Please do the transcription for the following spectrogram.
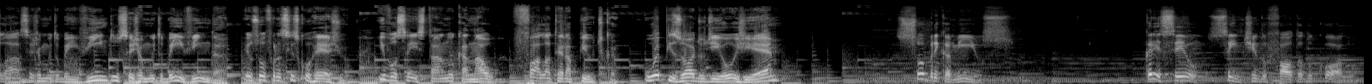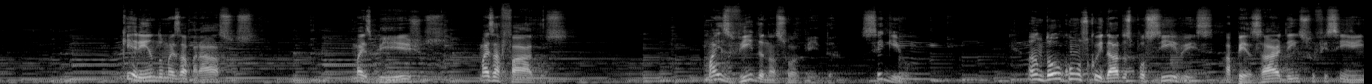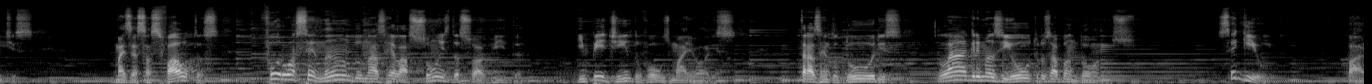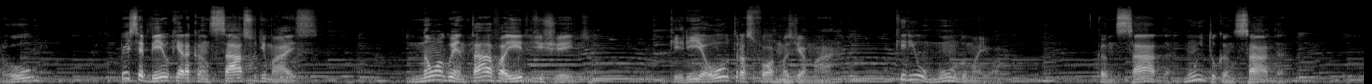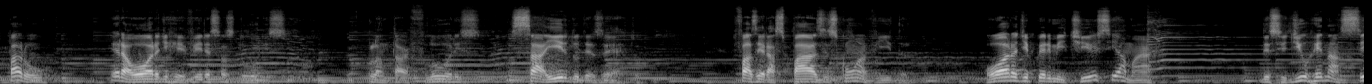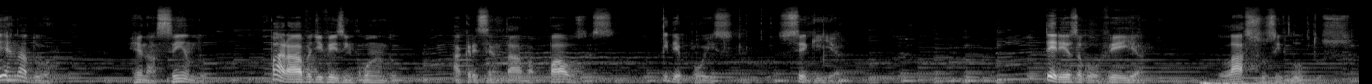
Olá, seja muito bem-vindo, seja muito bem-vinda. Eu sou Francisco Régio e você está no canal Fala Terapêutica. O episódio de hoje é. Sobre caminhos. Cresceu sentindo falta do colo, querendo mais abraços, mais beijos, mais afagos, mais vida na sua vida. Seguiu. Andou com os cuidados possíveis, apesar de insuficientes. Mas essas faltas foram acenando nas relações da sua vida, impedindo voos maiores, trazendo dores, lágrimas e outros abandonos. Seguiu, parou, percebeu que era cansaço demais. Não aguentava ir de jeito. Queria outras formas de amar. Queria um mundo maior. Cansada, muito cansada, parou. Era hora de rever essas dores, plantar flores, sair do deserto, fazer as pazes com a vida. Hora de permitir-se amar. Decidiu renascer na dor. Renascendo, parava de vez em quando, acrescentava pausas e depois seguia. Teresa Gouveia, Laços e Lutos.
